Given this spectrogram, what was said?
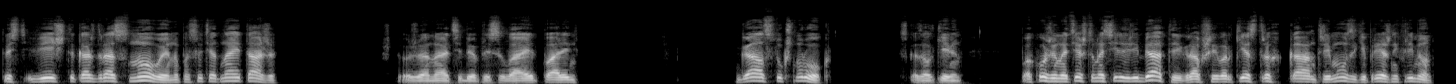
То есть вещь-то каждый раз новая, но, по сути, одна и та же. Что же она тебе присылает, парень? — Галстук-шнурок, — сказал Кевин. — Похоже на те, что носили ребята, игравшие в оркестрах кантри, музыки прежних времен.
